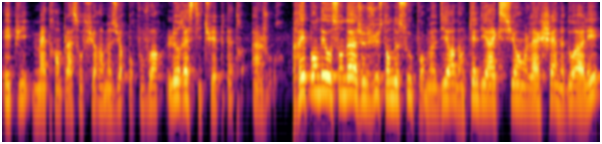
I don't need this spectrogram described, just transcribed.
et puis mettre en place au fur et à mesure pour pouvoir le restituer peut-être un jour. Répondez au sondage juste en dessous pour me dire dans quelle direction la chaîne doit aller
